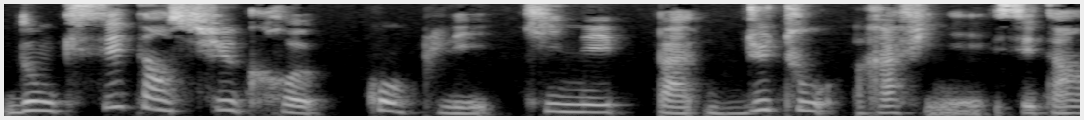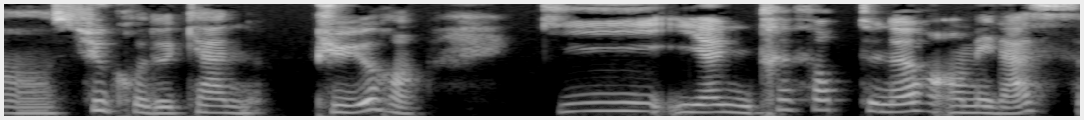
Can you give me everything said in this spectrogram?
Donc c'est un sucre complet qui n'est pas du tout raffiné. C'est un sucre de canne pur qui a une très forte teneur en mélasse.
